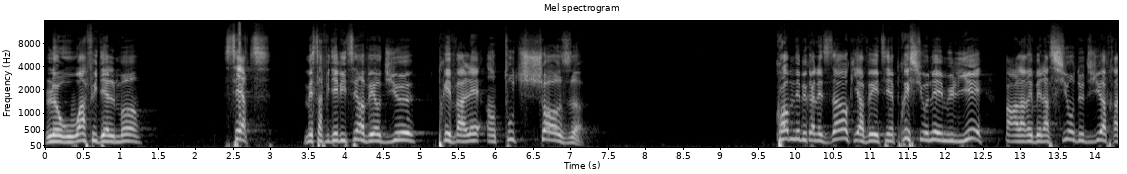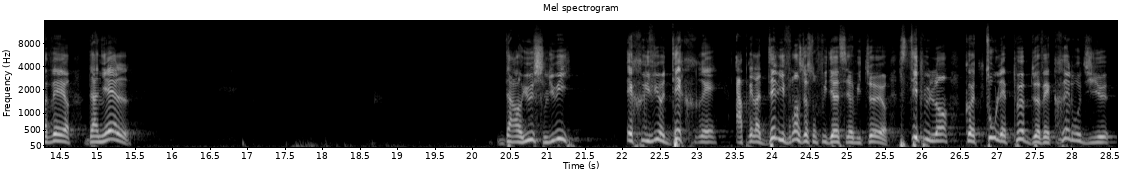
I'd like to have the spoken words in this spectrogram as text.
le roi fidèlement, certes, mais sa fidélité envers Dieu prévalait en toutes choses comme Nebuchadnezzar qui avait été impressionné et humilié par la révélation de Dieu à travers Daniel. Darius, lui, écrivit un décret après la délivrance de son fidèle serviteur, stipulant que tous les peuples devaient craindre Dieu,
